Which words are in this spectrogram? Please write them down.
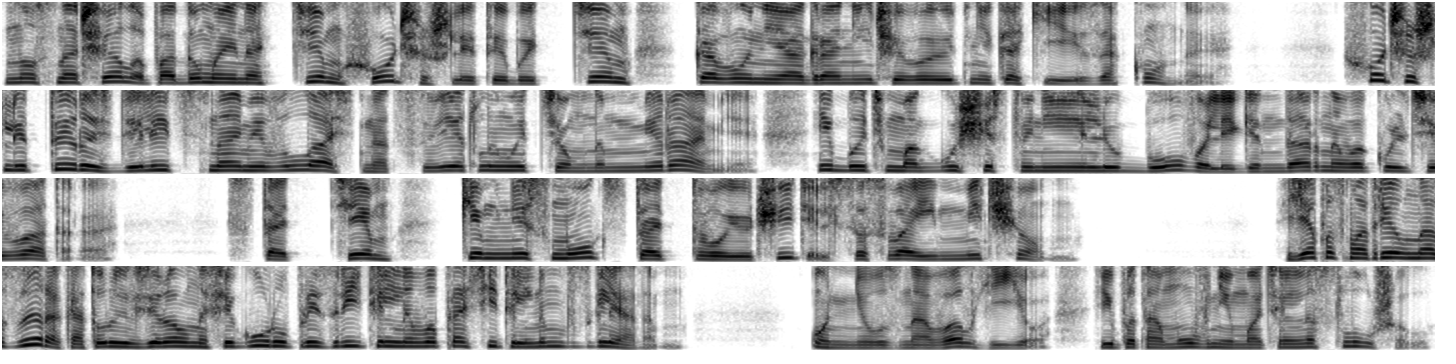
Но сначала подумай над тем, хочешь ли ты быть тем, кого не ограничивают никакие законы. Хочешь ли ты разделить с нами власть над светлым и темным мирами и быть могущественнее любого легендарного культиватора? Стать тем, кем не смог стать твой учитель со своим мечом? Я посмотрел на Зера, который взирал на фигуру презрительно-вопросительным взглядом. Он не узнавал ее и потому внимательно слушал.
